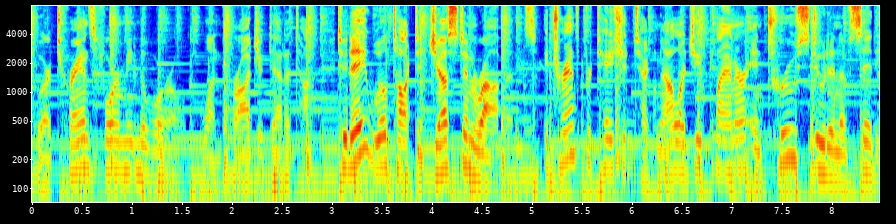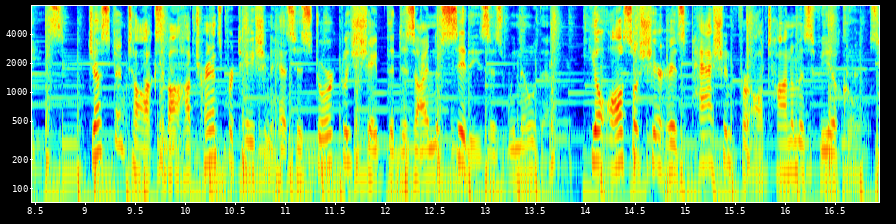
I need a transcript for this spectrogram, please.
who are transforming the world one project at a time. Today, we'll talk to Justin Robbins, a transportation technology planner and true student of cities. Justin talks about how transportation has historically shaped the design of cities as we know them. He'll also share his passion for autonomous vehicles,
